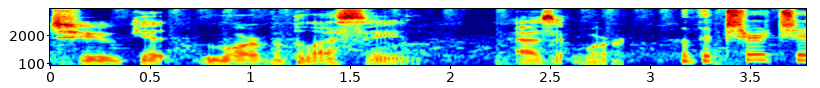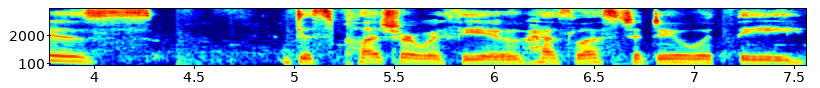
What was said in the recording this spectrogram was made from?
to get more of a blessing, as it were. Well, the church's displeasure with you has less to do with the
